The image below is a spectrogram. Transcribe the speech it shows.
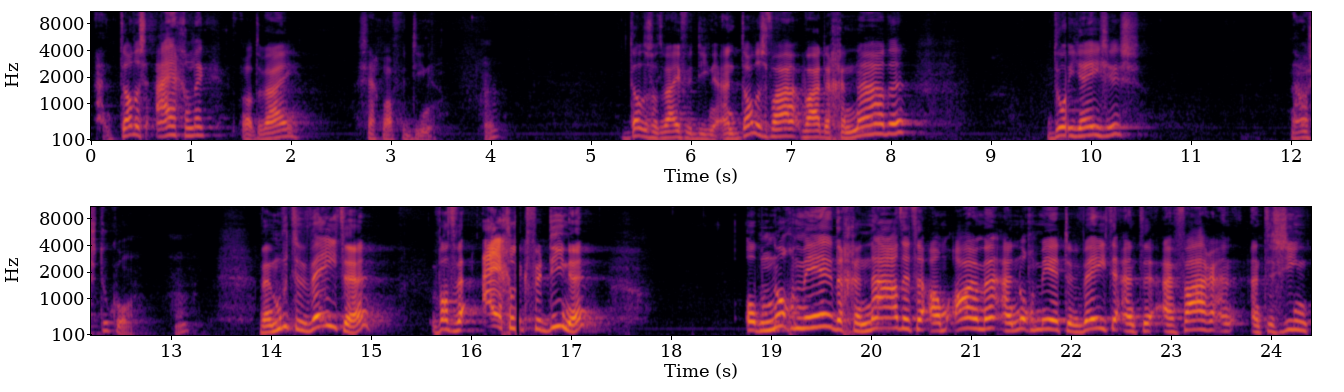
En dat is eigenlijk wat wij, zeg maar, verdienen. Dat is wat wij verdienen. En dat is waar, waar de genade door Jezus naar ons toe komt. We moeten weten wat we eigenlijk verdienen om nog meer de genade te omarmen en nog meer te weten en te ervaren en, en te zien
